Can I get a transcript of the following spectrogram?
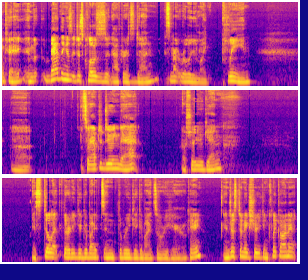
Okay, and the bad thing is it just closes it after it's done. It's not really like clean. Uh, so after doing that, I'll show you again. It's still at 30 gigabytes and 3 gigabytes over here, okay? And just to make sure you can click on it.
